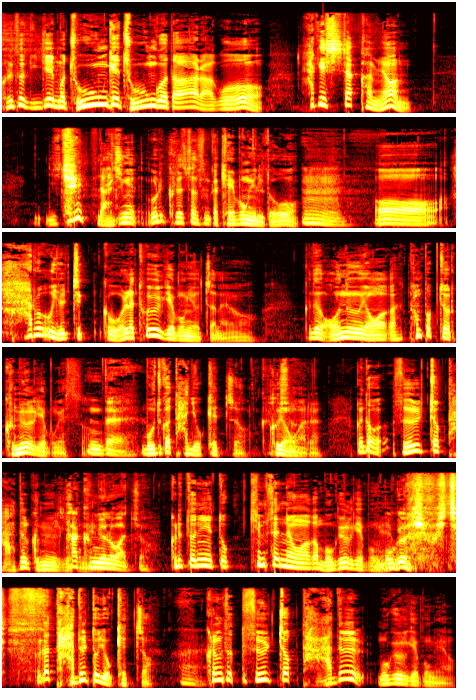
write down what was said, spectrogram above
그래서 이게 뭐 좋은 게 좋은 거다라고 하기 시작하면 이게 나중에 우리 그랬지 않습니까 개봉일도 음. 어 하루 일찍 그 원래 토요일 개봉이었잖아요. 근데 어느 영화가 편법적으로 금요일 개봉했어. 네. 모두가 다 욕했죠. 그 그렇죠. 그 영화를. 근데 슬쩍 다들 금요일 개봉. 다 금요일로 왔죠. 그랬더니 또 킴센 영화가 목요일 개봉해 목요일 개봉이죠. 그러니까 다들 또 욕했죠. 네. 그러면서 또 슬쩍 다들 목요일 개봉해요.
